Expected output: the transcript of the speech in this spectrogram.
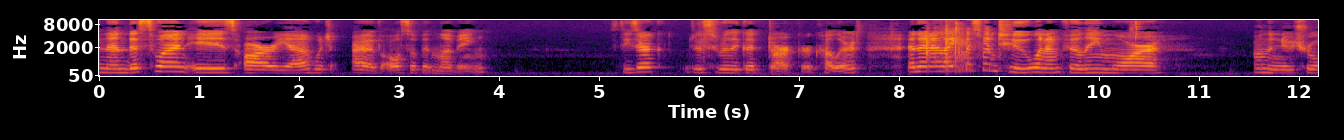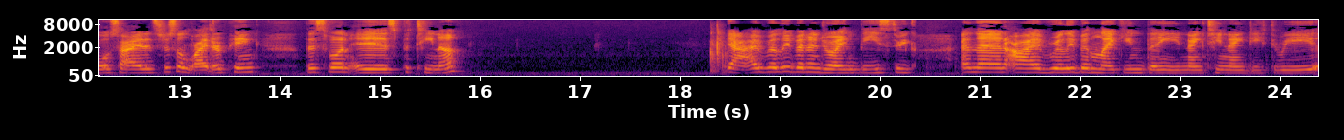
And then this one is Aria, which I've also been loving. These are just really good darker colors. And then I like this one too when I'm feeling more on the neutral side. It's just a lighter pink. This one is Patina. Yeah, I've really been enjoying these three. And then I've really been liking the 1993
